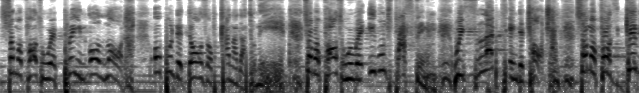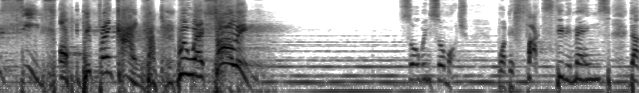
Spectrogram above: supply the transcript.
some of us were praying, Oh Lord, open the doors of Canada to me. Some of us we were even fasting. We slept in the church. Some of us gave seeds of different kinds. We were sowing, sowing so much. But the fact still remains that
